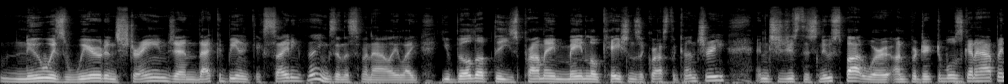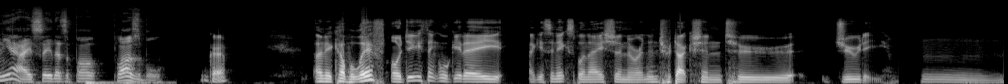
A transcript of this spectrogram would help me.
new is weird and strange, and that could be exciting things in this finale. Like you build up these prominent main locations across the country and introduce this new spot where unpredictable is gonna happen. Yeah, I say that's a pl- plausible. Okay. Only a couple left. Or do you think we'll get a I guess an explanation or an introduction to Judy? Hmm.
